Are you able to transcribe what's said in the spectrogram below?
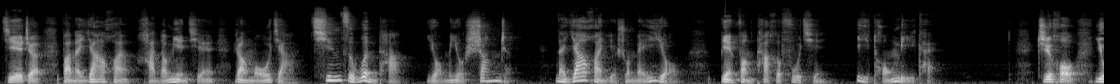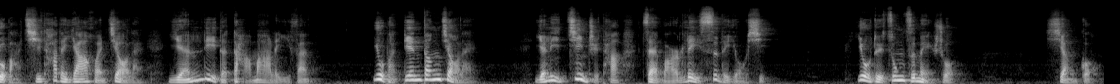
接着把那丫鬟喊到面前，让某甲亲自问他有没有伤着。那丫鬟也说没有，便放他和父亲一同离开。之后又把其他的丫鬟叫来，严厉的打骂了一番，又把颠当叫来，严厉禁止他再玩类似的游戏。又对宗子美说：“相公，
